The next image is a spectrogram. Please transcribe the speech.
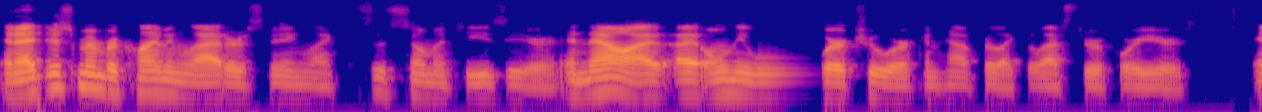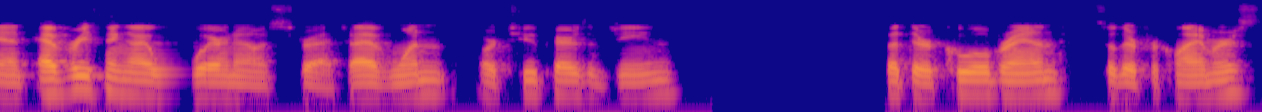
and I just remember climbing ladders, being like, "This is so much easier." And now I, I only wear Truewerk and have for like the last three or four years, and everything I wear now is stretch. I have one or two pairs of jeans but they're Kühl brand, so they're for climbers.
